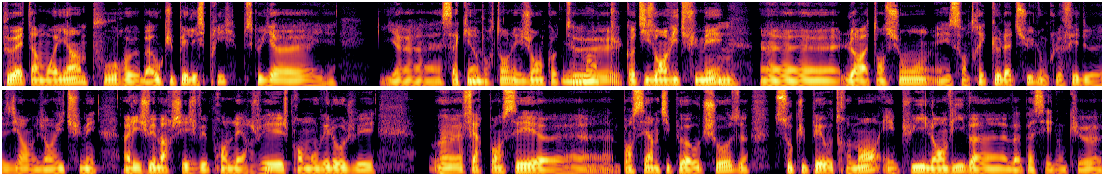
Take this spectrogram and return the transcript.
peut être un moyen pour bah, occuper l'esprit parce qu'il y a il y a ça qui est mm. important. Les gens, quand euh, quand ils ont envie de fumer, mm. euh, leur attention est centrée que là-dessus. Donc le fait de se dire j'ai envie de fumer, allez, je vais marcher, je vais prendre l'air, je vais, je prends mon vélo, je vais euh, faire penser euh, penser un petit peu à autre chose, s'occuper autrement, et puis l'envie va va passer. Donc euh,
